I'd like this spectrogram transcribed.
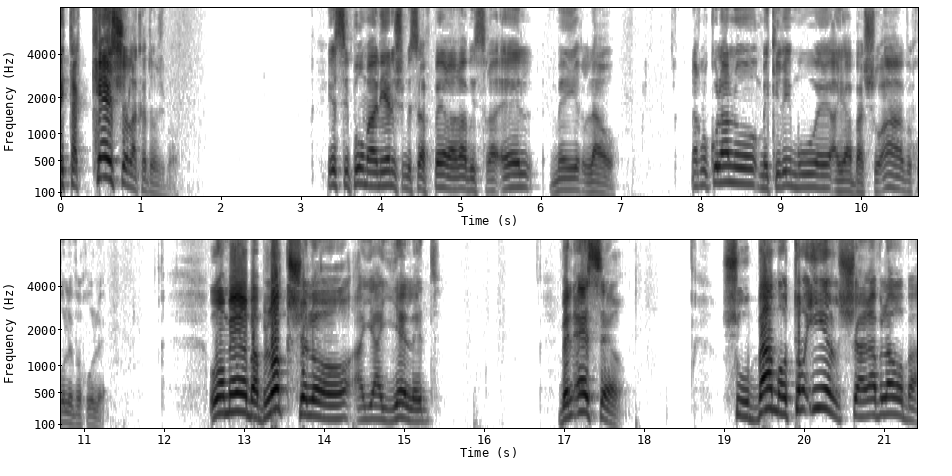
את הקשר לקדוש ברוך יש סיפור מעניין שמספר הרב ישראל מאיר לאו. אנחנו כולנו מכירים, הוא אה, היה בשואה וכולי וכולי. הוא אומר, בבלוק שלו היה ילד בן עשר, שהוא בא מאותו עיר שהרב לאו בא,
